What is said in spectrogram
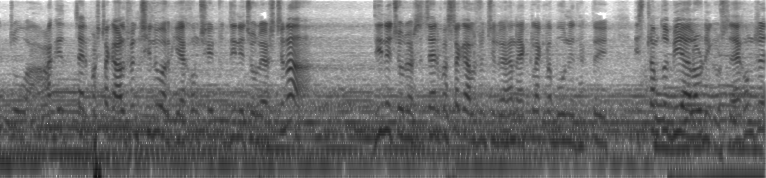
একটু আগে চার পাঁচটা গার্লফ্রেন্ড ছিল আর কি, এখন সে একটু দিনে চলে আসছে না? দিনে চলে আসছে, চার পাঁচটা গার্লফ্রেন্ড ছিল, এখন একলা একলা বউনি থাকতে, ইসলাম তো বিয়ে অ্যালাউডই করছে। এখন সে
